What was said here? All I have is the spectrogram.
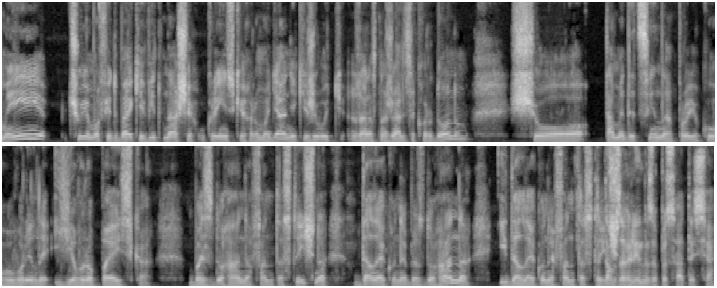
ми чуємо фідбеки від наших українських громадян, які живуть зараз, на жаль, за кордоном, що та медицина, про яку говорили, європейська, бездоганна, фантастична, далеко не бездоганна і далеко не Та фантастична. там взагалі не записатися.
